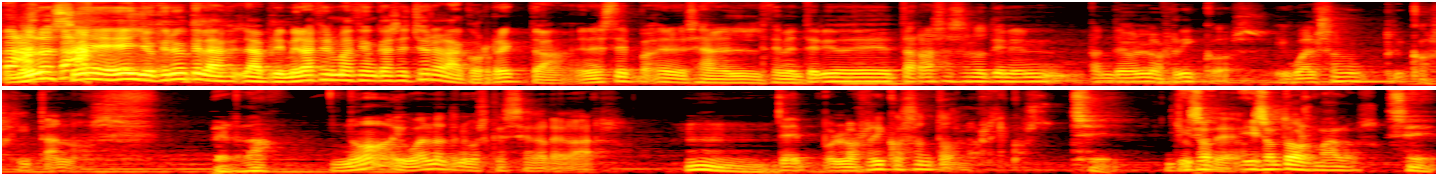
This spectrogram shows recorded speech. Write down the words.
no lo sé, ¿eh? yo creo que la, la primera afirmación que has hecho era la correcta. En este, o sea, en el cementerio de Tarrasa solo tienen panteón los ricos. Igual son ricos gitanos. ¿Verdad? No, igual no tenemos que segregar. Mm, De- los ricos son todos los ricos. sí. Yo Y son, creo. y son todos malos. Sí.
